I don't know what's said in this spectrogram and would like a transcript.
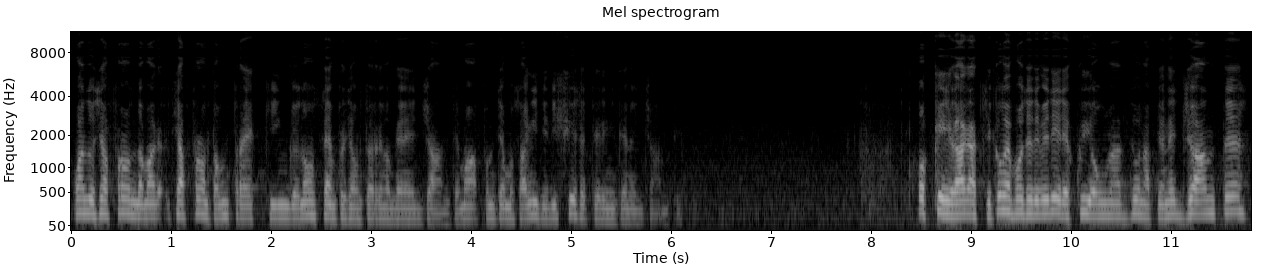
quando si affronta, si affronta un trekking non sempre c'è un terreno pianeggiante, ma affrontiamo salite, discese e terreni pianeggianti. Ok ragazzi, come potete vedere qui ho una zona pianeggiante,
